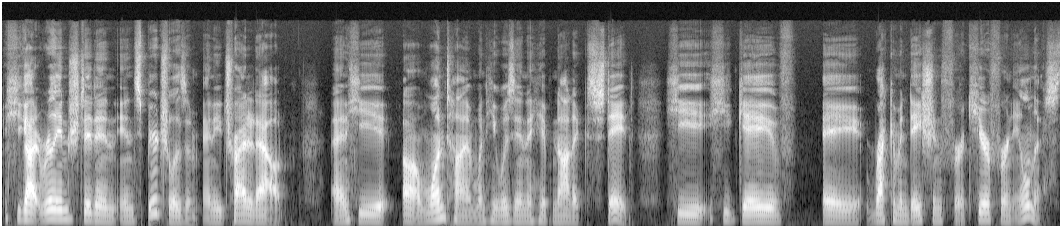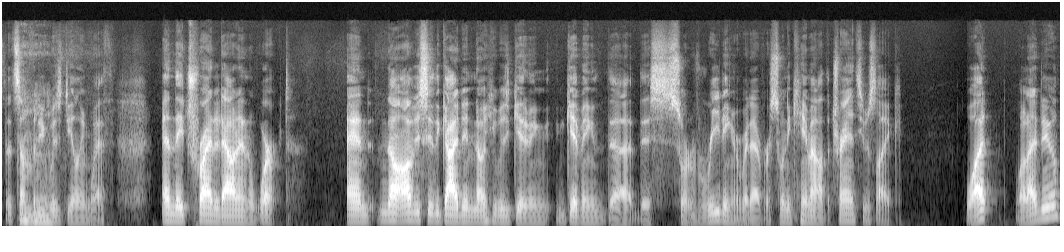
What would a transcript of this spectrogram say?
he got really interested in in spiritualism and he tried it out. And he uh, one time when he was in a hypnotic state, he he gave a recommendation for a cure for an illness that somebody was dealing with and they tried it out and it worked. And now obviously the guy didn't know he was giving giving the this sort of reading or whatever. So when he came out of the trance he was like what? What did i do?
